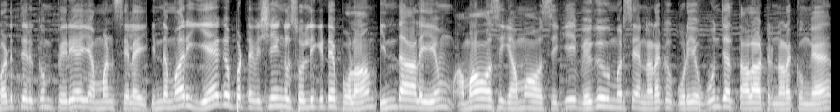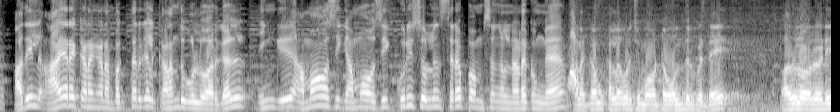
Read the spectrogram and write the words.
படுத்திருக்கும் பெரியாய் அம்மன் சிலை. இந்த மாதிரி ஏகப்பட்ட விஷயங்கள் சொல்லிக்கிட்டே போலாம். இந்த ஆலயம் அமாவாசைக்கு அமாவாசைக்கு வெகு விமர்சையா நடக்கக்கூடிய ஊஞ்சல் தாலாட்டு நடக்குங்க. அதில் ஆயிரக்கணக்கான பக்தர்கள் கலந்து கொள்வார்கள். இங்கு அமாவாசைக்கு அமாவாசை குறி சொல்லும் சிறப்பு அம்சங்கள் நடக்குங்க. வணக்கம். கள்ளக்குறிச்சி மாவட்டம் உளுந்தூர்பேட்டை. பதினோரு அடி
